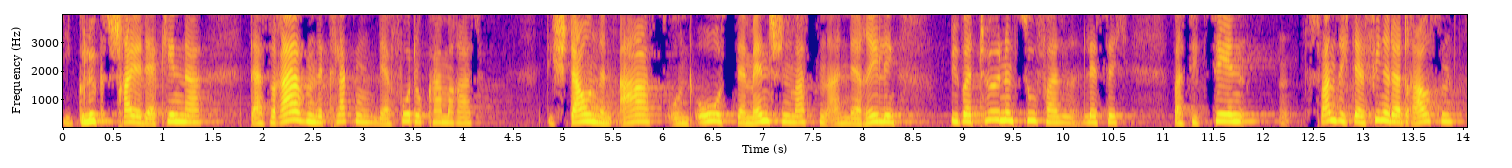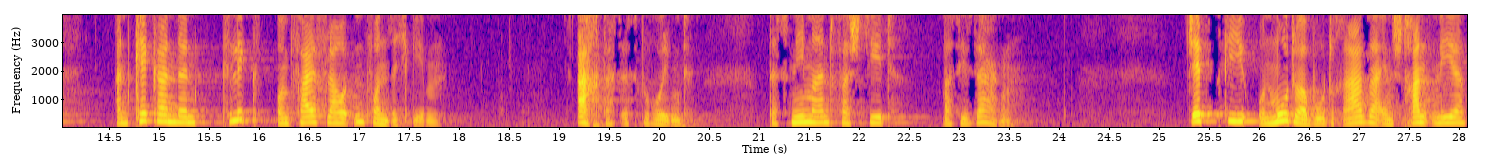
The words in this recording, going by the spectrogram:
Die Glücksschreie der Kinder, das rasende Klacken der Fotokameras, die staunenden A's und O's der Menschenmassen an der Reling übertönen zuverlässig, was die zehn, zwanzig Delfine da draußen an keckernden Klick- und Pfeiflauten von sich geben. Ach, das ist beruhigend, dass niemand versteht, was sie sagen. Jetski und Motorboot Raser in Strandnähe,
